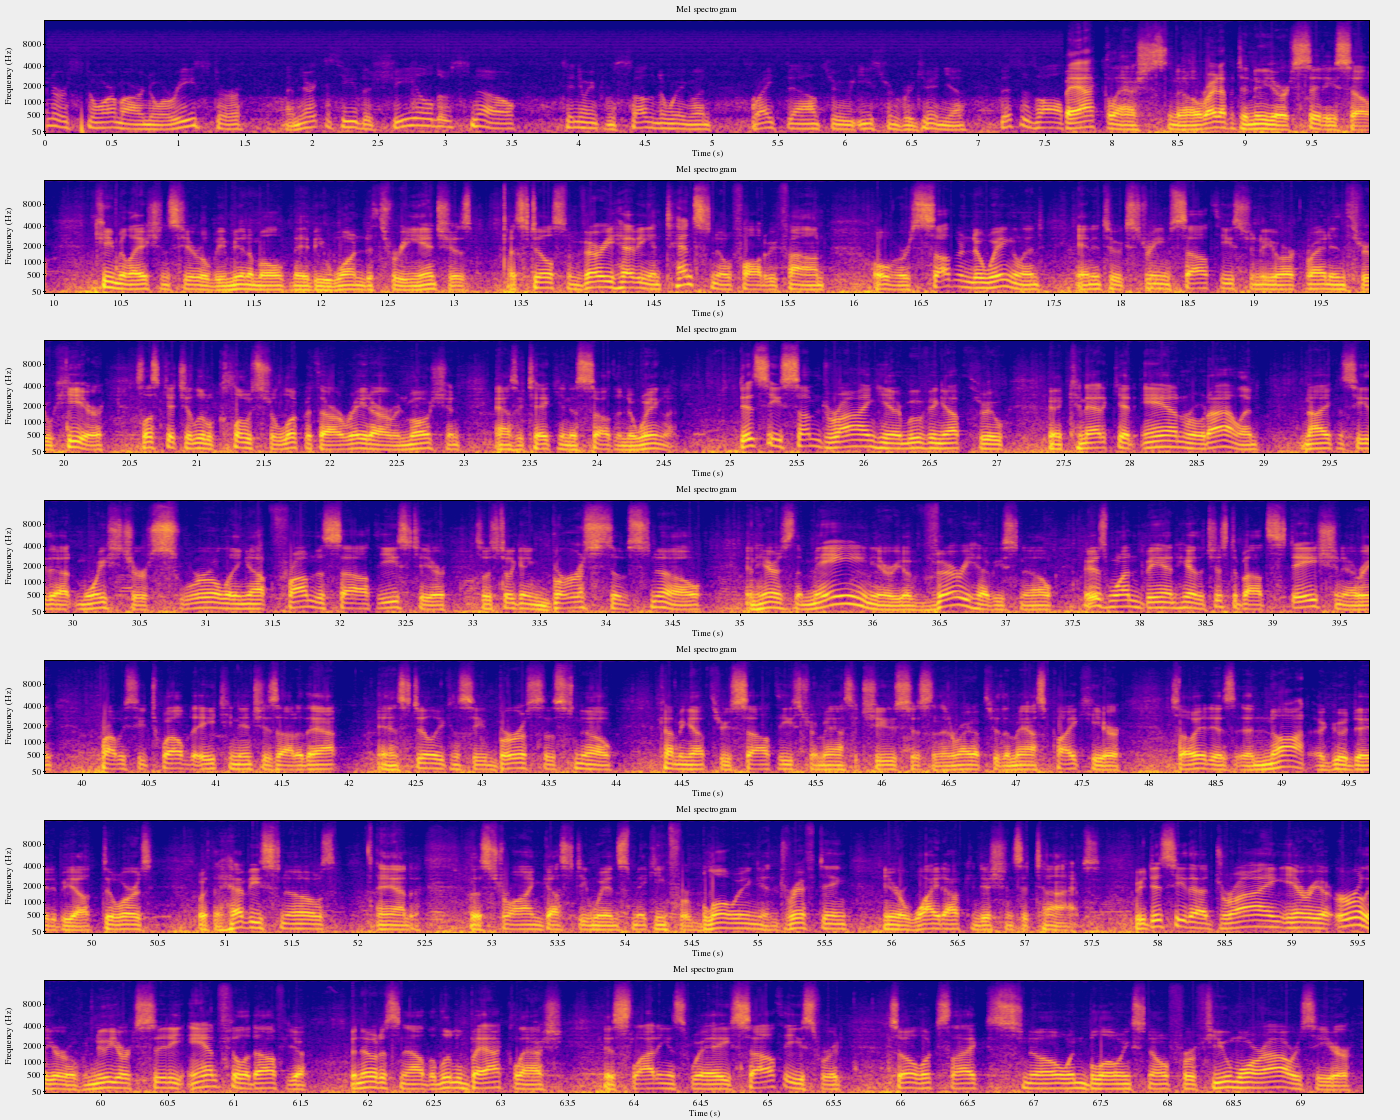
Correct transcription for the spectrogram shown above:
winter storm, our nor'easter, and there you can see the shield of snow continuing from southern New England right down through eastern Virginia. This is all backlash snow right up into New York City, so accumulations here will be minimal, maybe one to three inches. But still some very heavy, intense snowfall to be found over southern New England and into extreme southeastern New York right in through here. So let's get you a little closer look with our radar in motion as we take you into southern New England. Did see some drying here moving up through uh, Connecticut and Rhode Island. Now you can see that moisture swirling up from the southeast here, so still getting bursts of snow. And here's the main area, very heavy snow. There's one band here that's just about stationary. Probably see 12 to 18 inches out of that. And still you can see bursts of snow coming up through southeastern Massachusetts and then right up through the Mass Pike here. So it is not a good day to be outdoors with the heavy snows and the strong gusty winds making for blowing and drifting near whiteout conditions at times. We did see that drying area earlier over New York City and Philadelphia but notice now the little backlash is sliding its way southeastward, so it looks like snow and blowing snow for a few more hours here.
